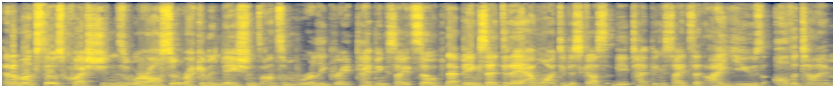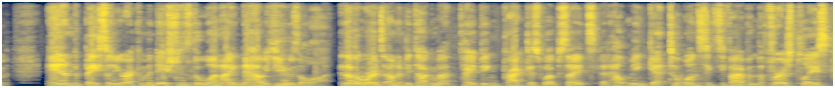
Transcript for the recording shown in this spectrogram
And amongst those questions were also recommendations on some really great typing sites. So that being said, today I want to discuss the typing sites that I use all the time and based on your recommendations, the one I now use a lot. In other words, I'm going to be talking about typing practice websites that helped me get to 165 in the first place,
